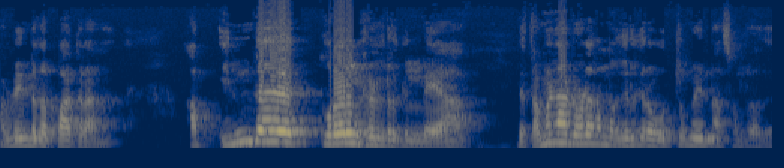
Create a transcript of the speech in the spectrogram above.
அப்படின்றத பார்க்குறாங்க அப் இந்த குரல்கள் இருக்கு இல்லையா? இந்த தமிழ்நாட்டோட நமக்கு இருக்கிற ஒற்றுமைன்னு நான் சொல்றது.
